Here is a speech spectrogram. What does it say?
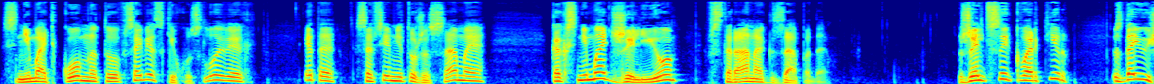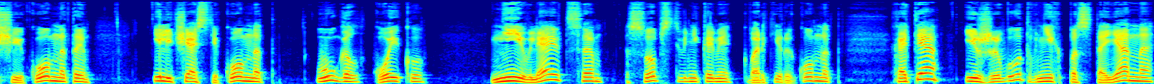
Снимать комнату в советских условиях – это совсем не то же самое, как снимать жилье в странах Запада. Жильцы квартир, сдающие комнаты или части комнат, угол, койку, не являются собственниками квартир и комнат, хотя и живут в них постоянно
